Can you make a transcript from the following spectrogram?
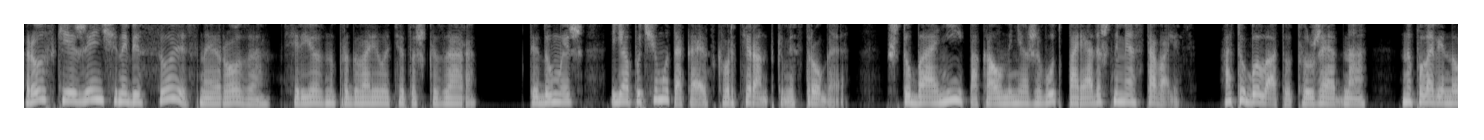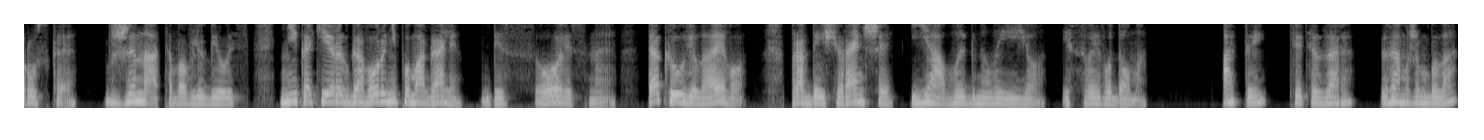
«Русские женщины бессовестные, Роза», — серьезно проговорила тетушка Зара. «Ты думаешь, я почему такая с квартирантками строгая? Чтобы они, пока у меня живут, порядочными оставались. А то была тут уже одна, наполовину русская, в женатого влюбилась. Никакие разговоры не помогали. Бессовестная. Так и увела его. Правда, еще раньше я выгнала ее из своего дома. «А ты, тетя Зара, замужем была?»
